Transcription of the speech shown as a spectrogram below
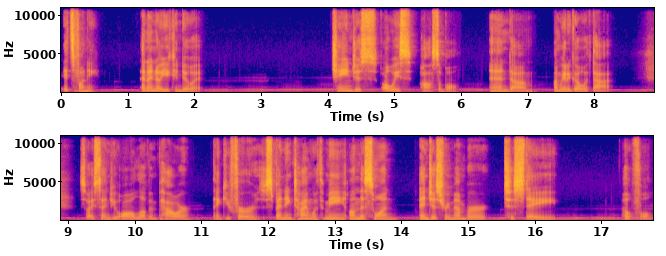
it's funny, and I know you can do it. Change is always possible, and um, I'm going to go with that. So I send you all love and power. Thank you for spending time with me on this one, and just remember to stay hopeful.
